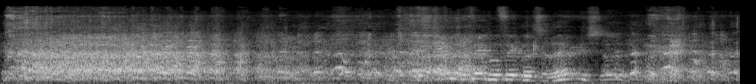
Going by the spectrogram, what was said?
People think that's hilarious. don't they?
